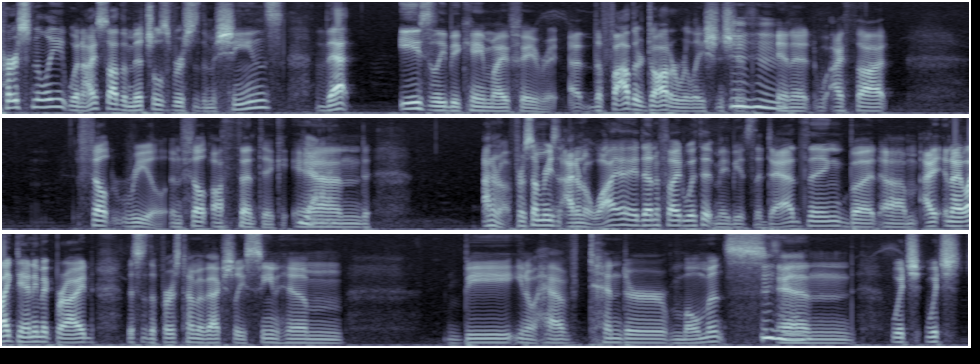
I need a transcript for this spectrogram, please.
personally, when I saw the Mitchells versus the Machines, that easily became my favorite. Uh, the father-daughter relationship Mm-hmm. in it, I thought, felt real and felt authentic, Yeah. I don't know. For some reason, I don't know why I identified with it. Maybe it's the dad thing, but um, I and I like Danny McBride. This is the first time I've actually seen him be, you know, have tender moments, and which which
